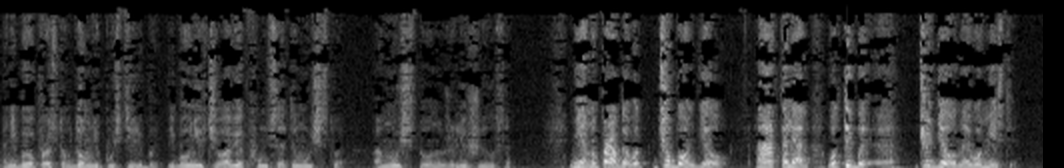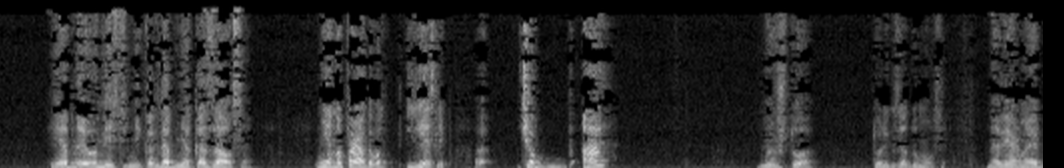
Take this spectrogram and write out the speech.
Они бы его просто в дом не пустили бы, ибо у них человек функция от имущества, а имущество он уже лишился. Не, ну правда, вот что бы он делал? А, Толян, вот ты бы э, что делал на его месте? Я бы на его месте никогда бы не оказался. Не, ну правда, вот если б. Э, Че, а? Ну что? Толик задумался. Наверное,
